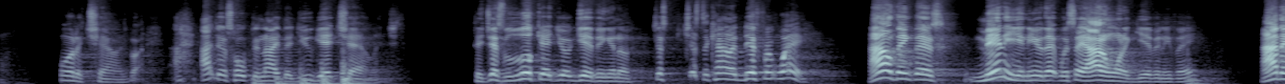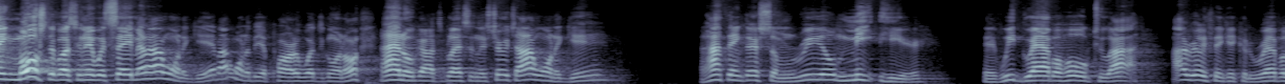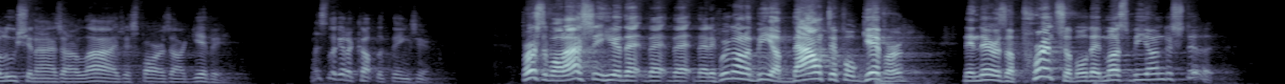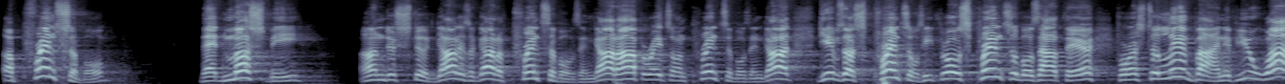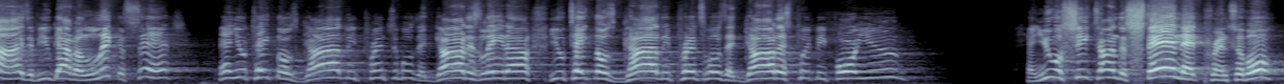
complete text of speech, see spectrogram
What a challenge. But I, just hope tonight that you get challenged to just look at your giving in a just, just a kind of different way. I don't think there's many in here that would say, I don't want to give anything. I think most of us in here would say, Man, I want to give. I want to be a part of what's going on. I know God's blessing this church. I want to give. I think there's some real meat here if we'd grab a hold to. I, I really think it could revolutionize our lives as far as our giving. Let's look at a couple of things here. First of all, I see here that, that, that, that if we're going to be a bountiful giver, then there is a principle that must be understood. A principle that must be understood. God is a God of principles, and God operates on principles, and God gives us principles. He throws principles out there for us to live by. And if you're wise, if you got a lick of sense, and you'll take those godly principles that God has laid out, you'll take those godly principles that God has put before you, and you will seek to understand that principle.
